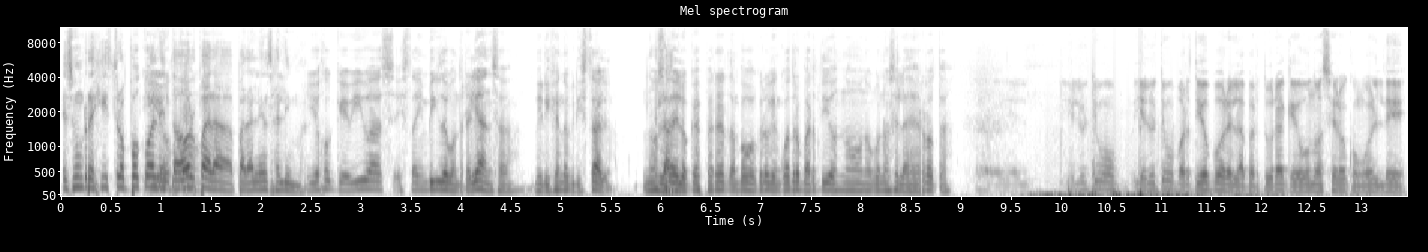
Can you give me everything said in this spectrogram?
es un registro poco alentador ojo- para, para Alianza Lima. Y ojo que Vivas está invicto contra Alianza, dirigiendo Cristal. No Claro. sabe lo que es perder tampoco, creo que en cuatro partidos no, no conoce la derrota. Y el, y el último y el último partido por la apertura quedó 1 a 0 con gol de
